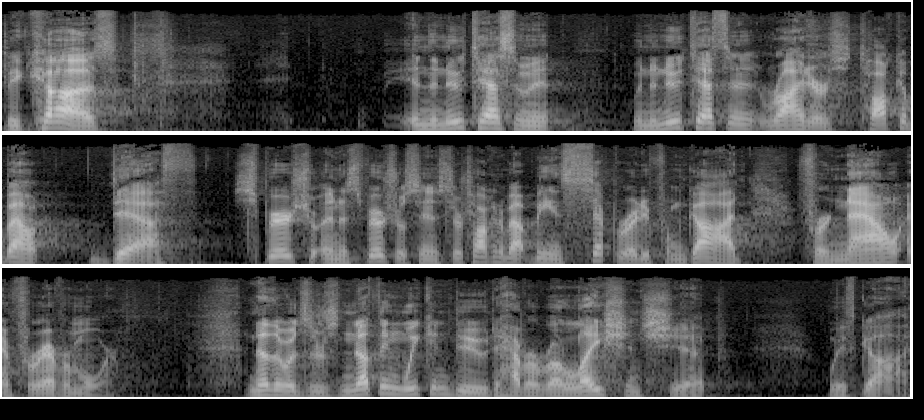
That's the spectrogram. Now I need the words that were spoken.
Because in the New Testament, when the New Testament writers talk about death, spiritual in a spiritual sense, they're talking about being separated from God for now and forevermore. In other words, there's nothing we can do to have a relationship with God.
